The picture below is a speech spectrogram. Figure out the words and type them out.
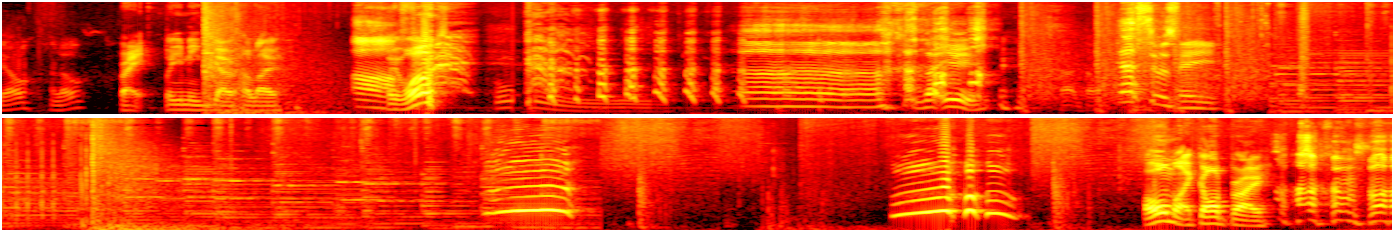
Yo, hello? Wait, what do you mean, yo, hello? Oh, Wait, what? Uh, Is that you? yes, it was me. Woo! Oh my god, bro. Oh my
